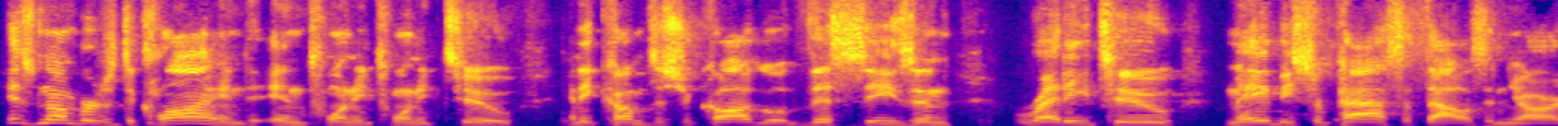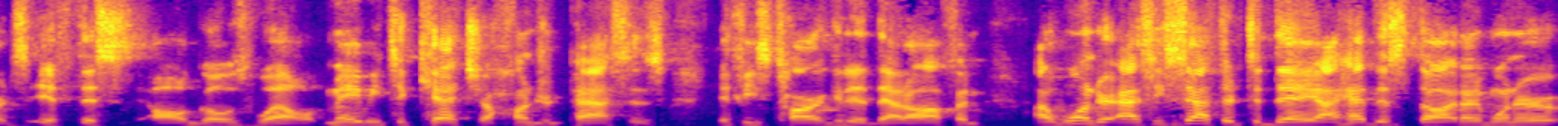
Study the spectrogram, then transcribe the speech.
his numbers declined in 2022, and he comes to Chicago this season ready to maybe surpass a thousand yards if this all goes well, maybe to catch a hundred passes if he's targeted that often. I wonder, as he sat there today, I had this thought. I wonder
